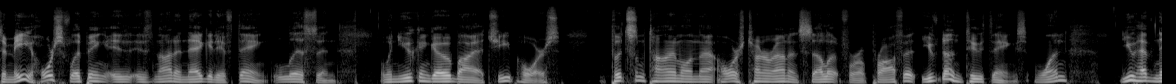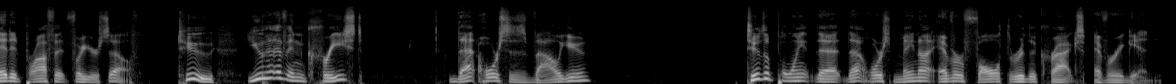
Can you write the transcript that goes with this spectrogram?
to me, horse flipping is, is not a negative thing. Listen, when you can go buy a cheap horse, put some time on that horse, turn around and sell it for a profit, you've done two things. One, you have netted profit for yourself. Two, you have increased that horse's value to the point that that horse may not ever fall through the cracks ever again.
